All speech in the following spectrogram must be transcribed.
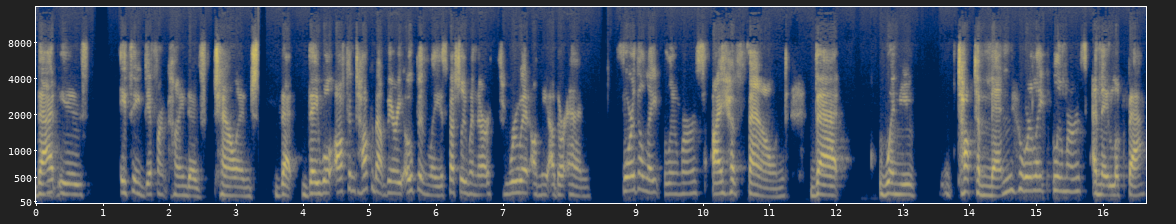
That mm-hmm. is it's a different kind of challenge that they will often talk about very openly, especially when they're through it on the other end. For the late bloomers, I have found that when you talk to men who are late bloomers and they look back,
